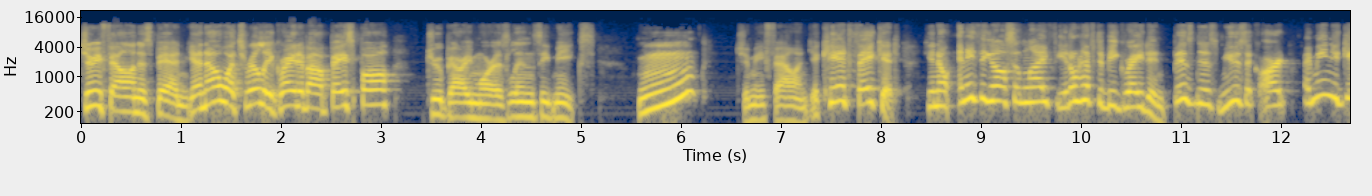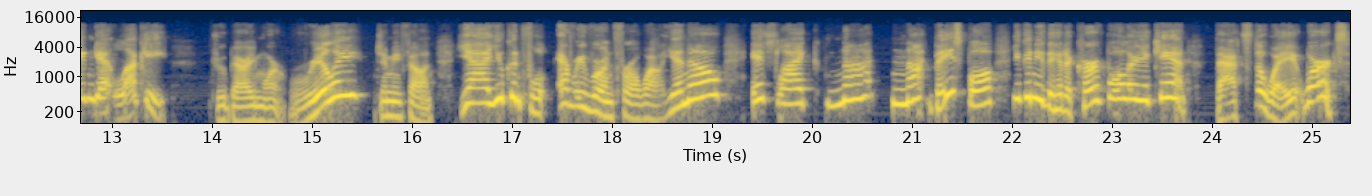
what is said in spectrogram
Jimmy Fallon has been. You know what's really great about baseball? Drew Barrymore as Lindsay Meeks. Hmm? Jimmy Fallon. You can't fake it. You know, anything else in life, you don't have to be great in business, music, art. I mean, you can get lucky. Drew Barrymore. Really? Jimmy Fallon. Yeah, you can fool everyone for a while. You know, it's like not not baseball. You can either hit a curveball or you can't. That's the way it works.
